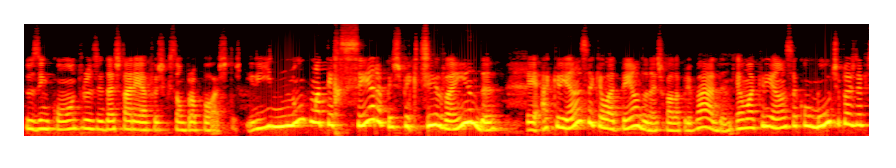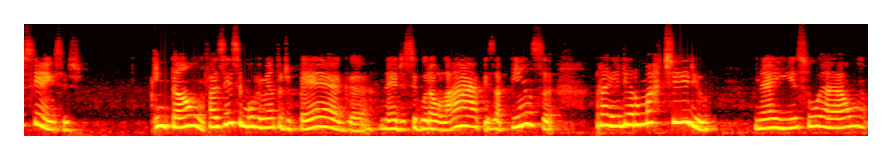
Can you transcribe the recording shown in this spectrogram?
dos encontros e das tarefas que são propostas. E numa terceira perspectiva ainda, é, a criança que eu atendo na escola privada é uma criança com múltiplas deficiências. Então, fazer esse movimento de pega, né, de segurar o lápis, a pinça, para ele era um martírio. Né? E isso é um,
